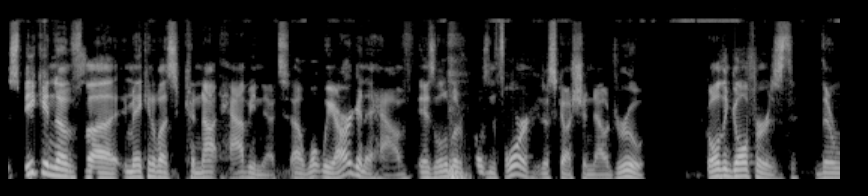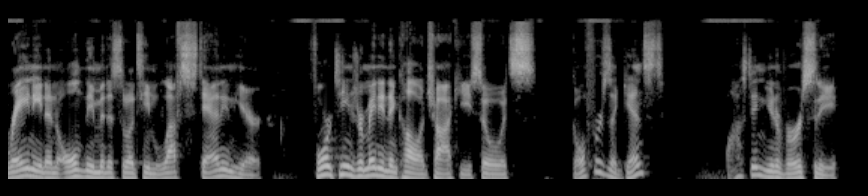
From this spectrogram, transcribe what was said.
speaking of uh, making of us cannot having it, uh, what we are going to have is a little bit of Frozen Four discussion now. Drew, Golden Gophers, the reigning and only Minnesota team left standing here. Four teams remaining in college hockey, so it's Gophers against Boston University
